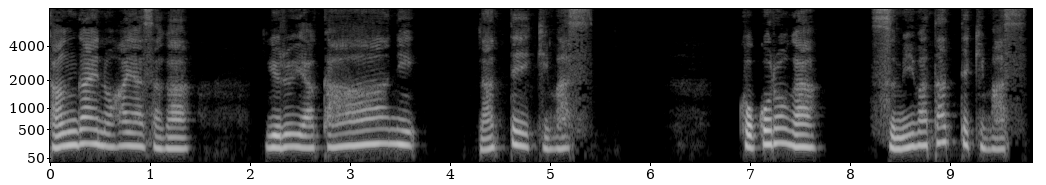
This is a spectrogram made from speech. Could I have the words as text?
考えの速さが緩やかになっていきます。心が澄み渡ってきます。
